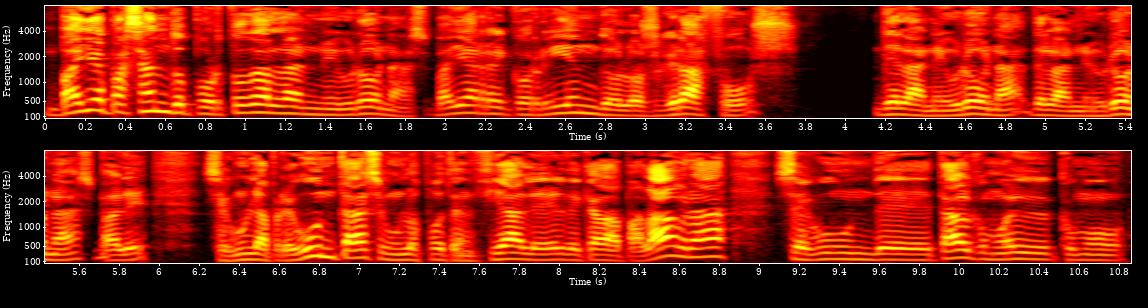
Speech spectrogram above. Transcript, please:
vaya pasando por todas las neuronas, vaya recorriendo los grafos de la neurona, de las neuronas, ¿vale? Según la pregunta, según los potenciales de cada palabra, según de tal, como él, como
